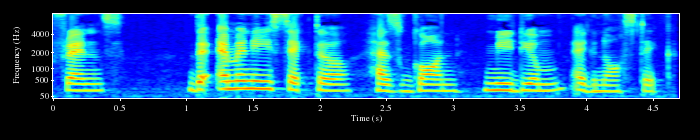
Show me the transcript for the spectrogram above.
Friends, the M&E sector has gone medium agnostic.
